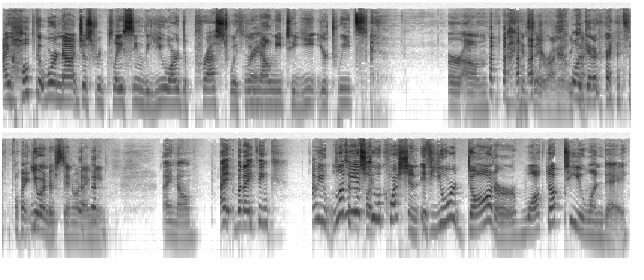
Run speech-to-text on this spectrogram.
I hope that we're not just replacing the "you are depressed" with "you Right. now need to yeet your tweets." Or um, I say it wrong every we'll time. get it right at some point You understand what I mean? i know i but i think I mean, let me ask flip- you a question. If your daughter walked up to you one day,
